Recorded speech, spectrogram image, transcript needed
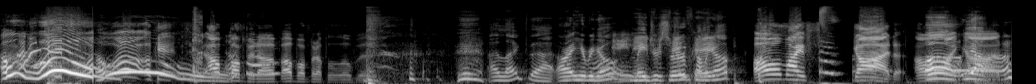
Oh, woo! Oh, whoa. Okay, I'll Ooh. bump it up. I'll bump it up a little bit. I like that. All right, here we go. Nice. Major serve coming up. Oh my f- god. Oh, Oh, my yeah.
